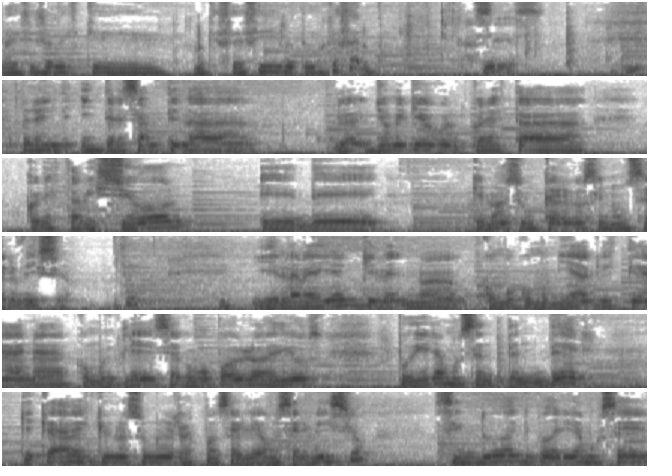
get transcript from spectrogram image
la decisión es que lo que se decide lo tenemos que hacer. Así es. Pero in- interesante la- yo me quedo con, con esta con esta visión eh, de que no es un cargo sino un servicio. Y en la medida en que no- como comunidad cristiana, como iglesia, como pueblo de Dios, pudiéramos entender que cada vez que uno asume una responsabilidad un servicio, sin duda que podríamos ser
